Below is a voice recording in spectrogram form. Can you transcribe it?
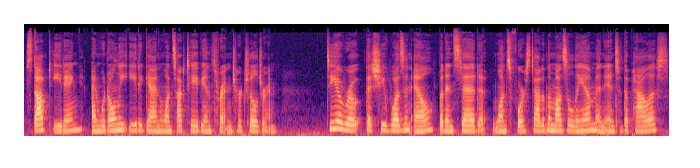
stopped eating, and would only eat again once Octavian threatened her children. Dio wrote that she wasn't ill, but instead, once forced out of the mausoleum and into the palace,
